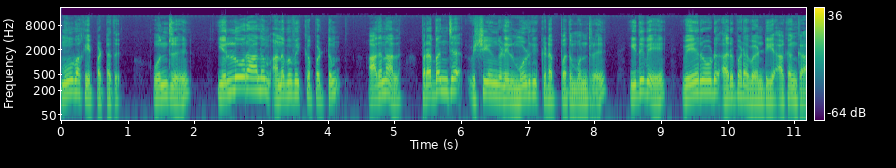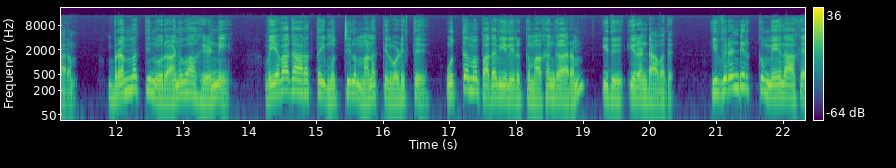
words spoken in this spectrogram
மூவகைப்பட்டது. ஒன்று எல்லோராலும் அனுபவிக்கப்பட்டும் அதனால் பிரபஞ்ச விஷயங்களில் மூழ்கிக் கிடப்பதும் ஒன்று. இதுவே வேரோடு அறுபட வேண்டிய அகங்காரம். பிரம்மத்தின் ஒரு அணுவாக எண்ணி வியவகாரத்தை முற்றிலும் மனத்தில் ஒழித்து உத்தம பதவியிலிருக்கும் அகங்காரம் இது இரண்டாவது. இவ்விரண்டிற்கும் மேலாக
